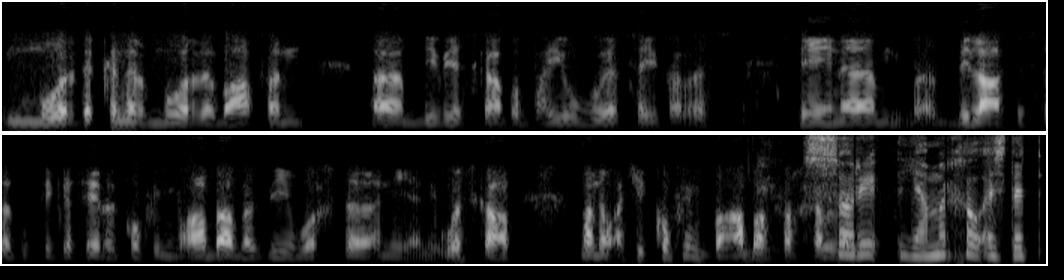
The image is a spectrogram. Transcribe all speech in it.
moorde kindermoorde waarvan ehm um, die wetenskap op baie hoë syfer is En ehm um, die laaste statistieke sê dat Koffie Baba was die hoogste in die in die Oos-Kaap. Maar nou as jy Koffie Baba vergelyk Sorry, jammer gou, is dit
